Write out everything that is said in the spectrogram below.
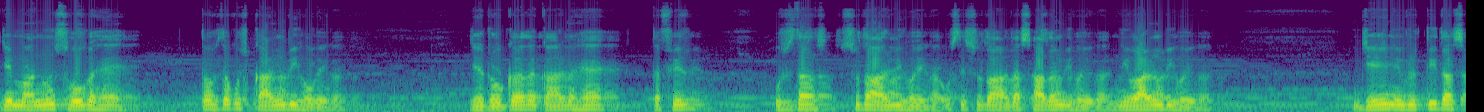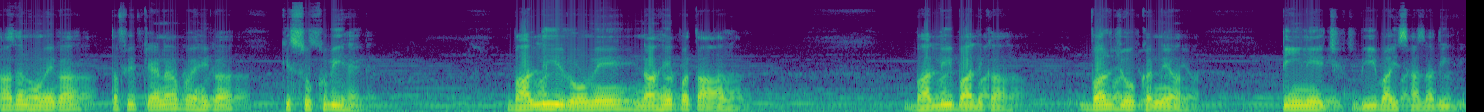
ਜੇ ਮਨ ਨੂੰ ਸੋਗ ਹੈ, ਤਾਂ ਉਸ ਦਾ ਕੁਝ ਕਾਰਨ ਵੀ ਹੋਵੇਗਾ। ਜੇ ਰੋਗਾਂ ਦਾ ਕਾਰਨ ਹੈ, ਤਾਂ ਫਿਰ ਉਸ ਦਾ ਸੁਧਾਰ ਵੀ ਹੋਏਗਾ ਉਸ ਦੇ ਸੁਧਾਰ ਦਾ ਸਾਧਨ ਵੀ ਹੋਏਗਾ ਨਿਵਾਰਨ ਵੀ ਹੋਏਗਾ ਜੇ ਨਿਵਰਤੀ ਦਾ ਸਾਧਨ ਹੋਵੇਗਾ, ਤਾਂ ਫਿਰ ਕਹਿਣਾ ਪਵੇਗਾ ਕਿ ਸੁਖ ਵੀ ਹੈ। ਬਾਲੀ ਰੋਵੇਂ ਨਾਹੇ ਪਤਾਲ, ਬਾਲੀ ਬਾਲਿਕਾ ਵਰ ਜੋ ਕੰਨਿਆ ਟੀਨੇਜ 20 22 ਸਾਲਾਂ ਦੀ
